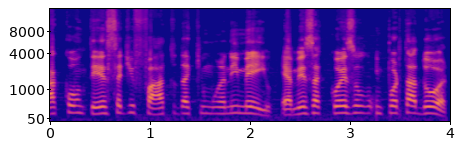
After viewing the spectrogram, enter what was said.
aconteça de fato daqui um ano e meio. É a mesma coisa o importador.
